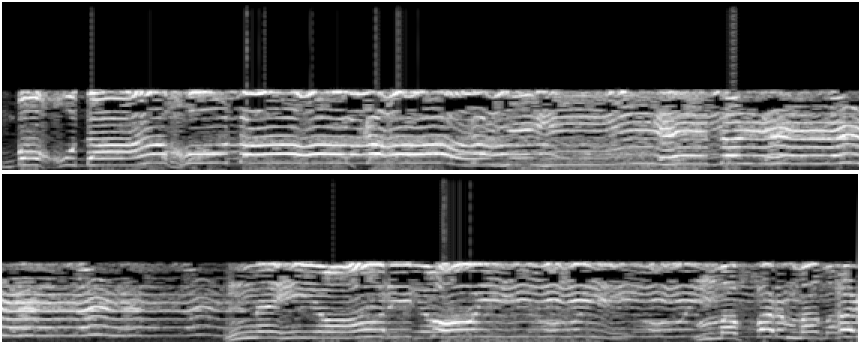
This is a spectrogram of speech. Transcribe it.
بخدا، خدا نہیں کوئی مفر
